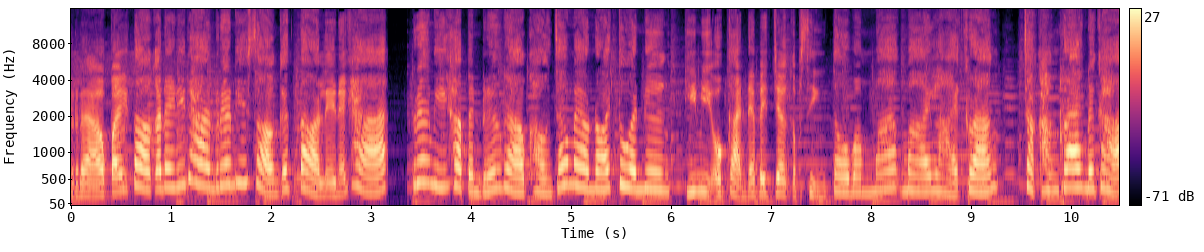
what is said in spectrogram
เราไปต่อกันในนิทานเรื่องที่สองกันต่อเลยนะคะ เรื่องนี้ค่ะเป็นเรื่องราวของเจ้าแมวน้อยตัวหนึ่งที่มีโอกาสได้ไปเจอกับสิงโตมามากมายหลายครั้ง จากครั้งแรกนะคะ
